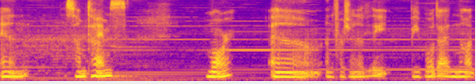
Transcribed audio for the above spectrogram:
and sometimes more. Um, unfortunately, people that are not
